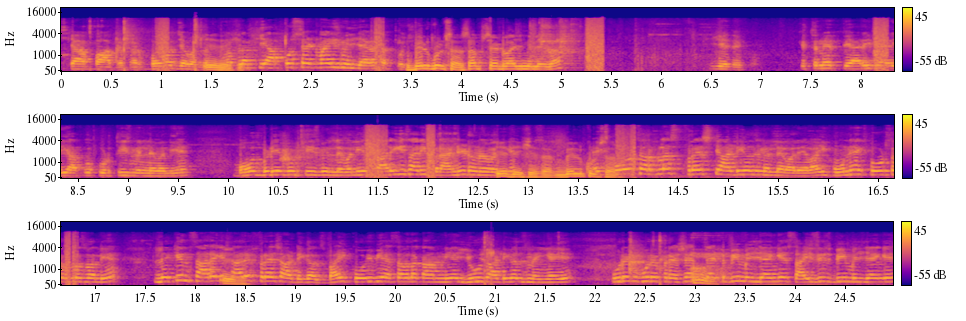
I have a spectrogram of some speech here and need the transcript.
क्या बात है सर बहुत ज़बरदस्त। मतलब कि आपको सेट वाइज मिल जाएगा सब कुछ। बिल्कुल सर सब सेट वाइज मिलेगा। ये देखो कितने प्यारी प्यारी आपको कुर्तीज मिलने वाली है। बहुत बढ़िया कुर्तीज मिलने वाली है सारी की सारी ब्रांडेड होने वाली ये है। देखिए सर बिल्कुल सर। एक्सपोर्ट सरप्लस फ्रेश के आर्टिकल्स मिलने वाले हैं भाई होने एक्सपोर्ट सरप्लस वाले हैं लेकिन सारे के सारे फ्रेश आर्टिकल्स भाई कोई भी ऐसा वाला काम नहीं है यूज़ आर्टिकल्स नहीं है ये। पूरे के पूरे फ्रेश है सेट भी मिल जाएँगे साइजेस भी मिल जाएँगे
